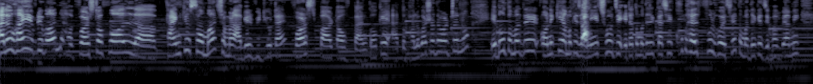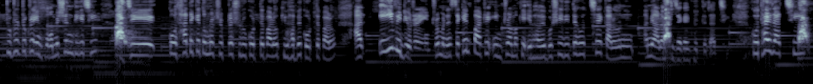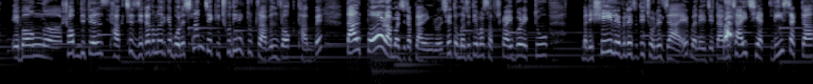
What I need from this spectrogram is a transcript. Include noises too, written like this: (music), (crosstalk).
Hello hi everyone first of all thank you so much আমার আগের ভিডিওটায় first part of ব্যাংককে এত ভালোবাসা দেওয়ার জন্য। এবং তোমাদের অনেকে আমাকে জানিয়েছো যে এটা তোমাদের কাছে খুব হেল্পফুল হয়েছে। তোমাদেরকে যেভাবে আমি টুকরো টুকরো ইনফরমেশন দিয়েছি যে কোথা থেকে তোমরা ট্রিপটা শুরু করতে পারো, কীভাবে করতে পারো। আর এই ভিডিওটার ইন্ট্রো মানে সেকেন্ড পার্টের ইন্ট্রো আমাকে এভাবে বসিয়ে দিতে হচ্ছে, কারণ আমি আরও একটা জায়গায় ঘুরতে যাচ্ছি। কোথায় যাচ্ছি এবং সব ডিটেলস থাকছে যেটা তোমাদেরকে বলেছিলাম যে কিছুদিন একটু ট্রাভেল ব্লগ থাকবে। তারপর আমার যেটা প্ল্যানিং রয়েছে, তোমরা যদি আমার সাবস্ক্রাইবার একটু মানে সেই লেভেলে যদি চলে যায় মানে যেটা আমি চাইছি অ্যাটলিস্ট একটা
